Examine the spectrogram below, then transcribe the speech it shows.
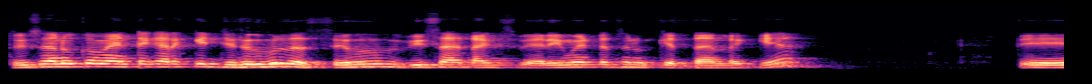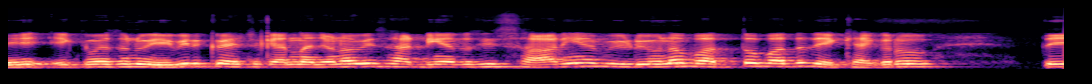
ਤੁਸੀਂ ਸਾਨੂੰ ਕਮੈਂਟ ਕਰਕੇ ਜਰੂਰ ਦੱਸਿਓ ਵੀ ਸਾਡਾ ਐਕਸਪੈਰੀਮੈਂਟ ਤੁਹਾਨੂੰ ਕਿੱਦਾਂ ਲੱਗਿਆ। ਤੇ ਇੱਕ ਮੈਂ ਤੁਹਾਨੂੰ ਇਹ ਵੀ ਰਿਕੁਐਸਟ ਕਰਨਾ ਚਾਹੁੰਦਾ ਵੀ ਸਾਡੀਆਂ ਤੁਸੀਂ ਸਾਰੀਆਂ ਵੀਡੀਓ ਨਾ ਵੱਧ ਤੋਂ ਵੱਧ ਦੇਖਿਆ ਕਰੋ। ਤੇ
